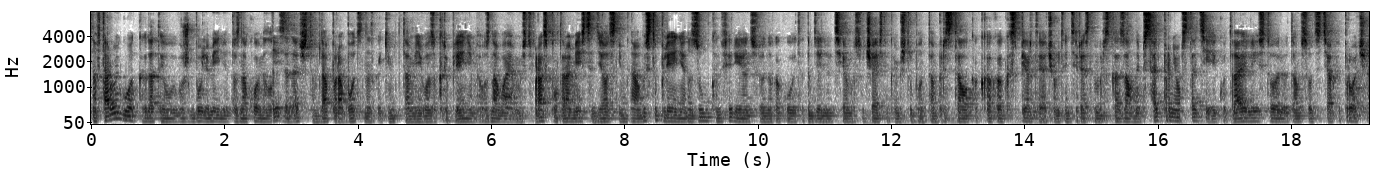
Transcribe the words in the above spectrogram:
На второй год, когда ты его уже более-менее познакомил, есть задача там, да, поработать над каким-то там его закреплением, узнаваемостью. Раз в полтора месяца делать с ним а, выступление, на Zoom-конференцию на какую-то отдельную тему с участниками, чтобы он там предстал как, как, как эксперт и о чем-то интересном рассказал, написать про него статейку, да, или историю там в соцсетях и прочее.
